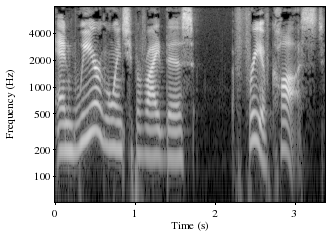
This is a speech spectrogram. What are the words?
And we are going to provide this free of cost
